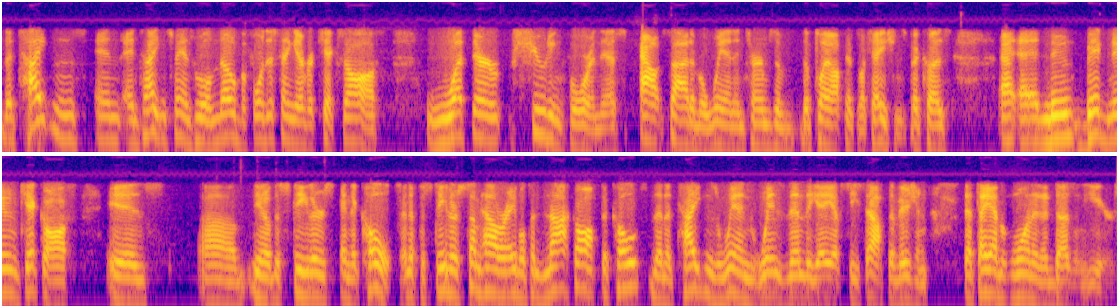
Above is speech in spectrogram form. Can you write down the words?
the Titans and, and Titans fans will know before this thing ever kicks off what they're shooting for in this outside of a win in terms of the playoff implications because at, at noon, big noon kickoff is, uh, you know, the Steelers and the Colts. And if the Steelers somehow are able to knock off the Colts, then a Titans win wins them the AFC South division that they haven't won in a dozen years.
